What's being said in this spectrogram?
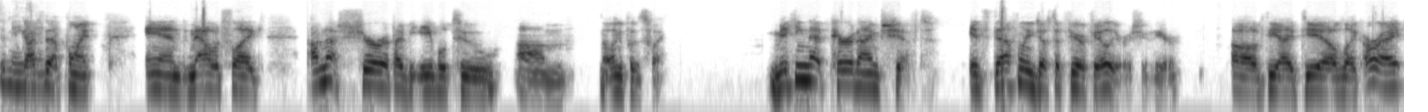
Amazing. Got to that point, and now it's like I'm not sure if I'd be able to. Um, no, let me put it this way: making that paradigm shift. It's definitely just a fear of failure issue here, of the idea of like, all right,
